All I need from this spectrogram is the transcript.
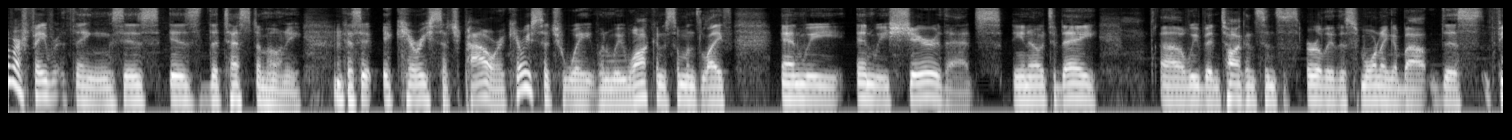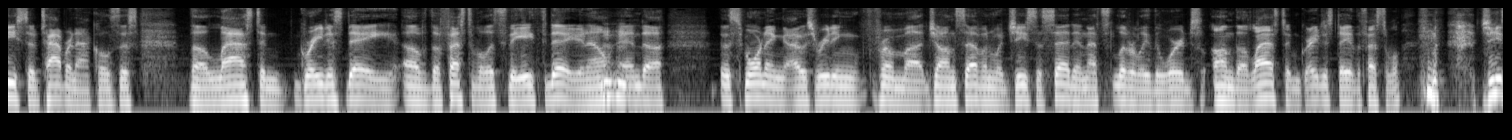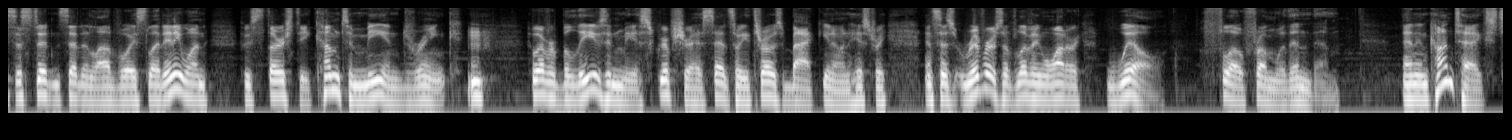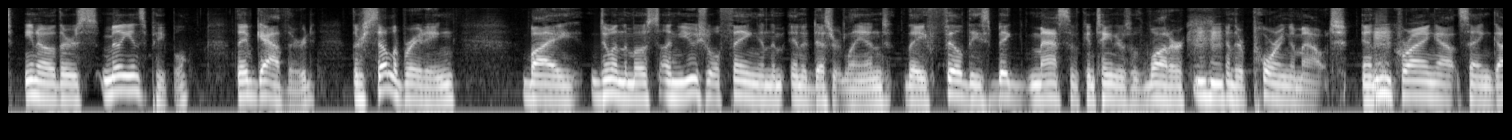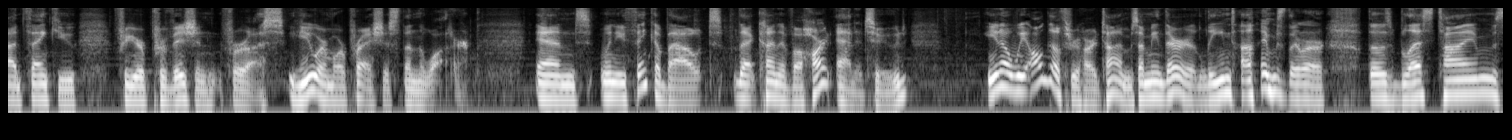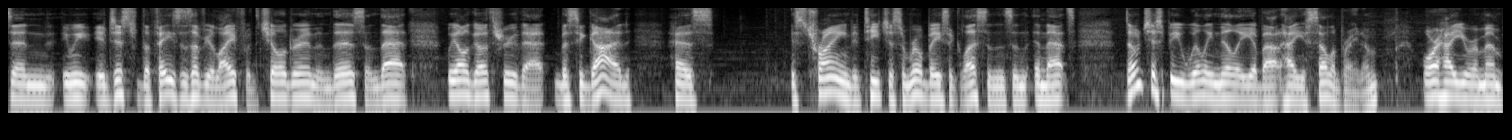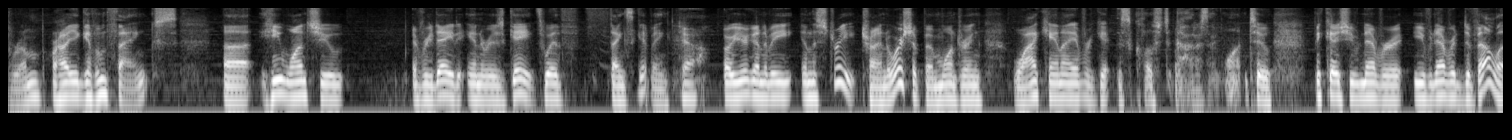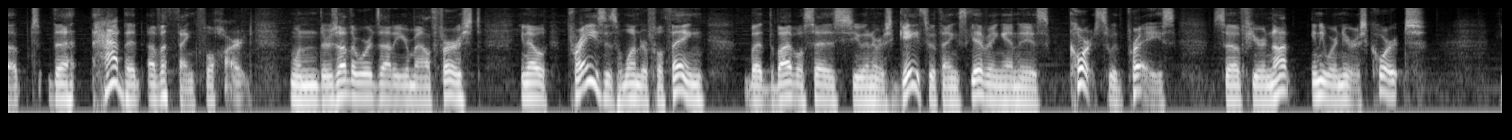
of our favorite things is is the testimony because it, it carries such power. It carries such weight when we walk into someone's life and we and we share that. You know today uh, we've been talking since early this morning about this feast of tabernacles this the last and greatest day of the festival. It's the eighth day you know? And uh this morning I was reading from uh, John 7 what Jesus said, and that's literally the words on the last and greatest day of the festival. Jesus stood and said in a loud voice, Let anyone who's thirsty come to me and drink. Whoever believes in me, as scripture has said. So he throws back, you know, in history and says, Rivers of living water will flow from within them. And in context, you know, there's millions of people. They've gathered. They're celebrating by doing the most unusual thing in the in a desert land. They filled these big, massive containers with water, mm-hmm. and they're pouring them out, and they're mm. crying out, saying, "God, thank you for your provision for us. You are more precious than the water." And when you think about that kind of a heart attitude, you know, we all go through hard times. I mean, there are lean times, there are those blessed times, and we it just the phases of your life with children and this and that. We all go through that. But see, God has is trying to teach us some real basic lessons, and, and that's don't just be willy nilly about how you celebrate them, or how you remember them, or how you give them thanks. Uh, he wants you every day to enter his gates with thanksgiving. Yeah. or you're going to be in the street trying to worship him wondering why can't i ever get as close to god as i want to? Because you've never you've never developed the habit of a thankful heart. When there's other words out of your mouth first you know praise is a wonderful thing but the bible says you enter his gates with thanksgiving and his courts with praise. So if you're not anywhere near his court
